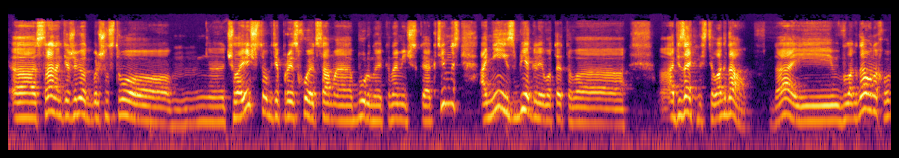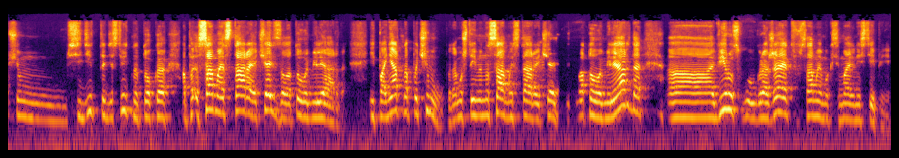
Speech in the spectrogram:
э, страны, где живет большинство э, человечества, где происходит самая бурная экономическая активность, они избегли вот этого обязательности локдаунов да, и в локдаунах, в общем, сидит-то действительно только самая старая часть золотого миллиарда. И понятно почему. Потому что именно самой старой части золотого миллиарда э, вирус угрожает в самой максимальной степени.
